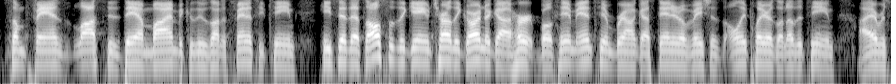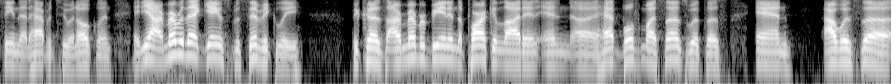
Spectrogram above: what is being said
some fans lost his damn mind because he was on his fantasy team. He said that's also the game Charlie Garner got hurt. Both him and Tim Brown got standing ovations. The only players on other team I ever seen that happen to in Oakland. And yeah, I remember that game specifically because I remember being in the parking lot and, and uh, had both of my sons with us. And I was uh,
